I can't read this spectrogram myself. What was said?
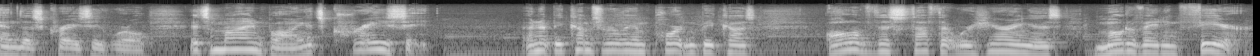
in this crazy world. It's mind-blowing, it's crazy. And it becomes really important because all of this stuff that we're hearing is motivating fear.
